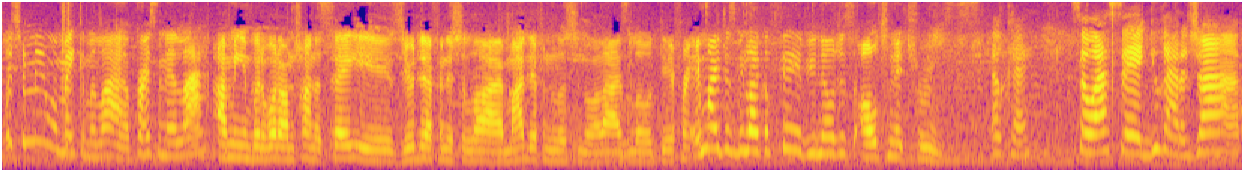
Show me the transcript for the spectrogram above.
What you mean what make him a liar? A person that lie? I mean, but what I'm trying to say is your definition of lie, my definition of a lie is a little different. It might just be like a fib, you know, just alternate truths. Okay. So I said, you got a job?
